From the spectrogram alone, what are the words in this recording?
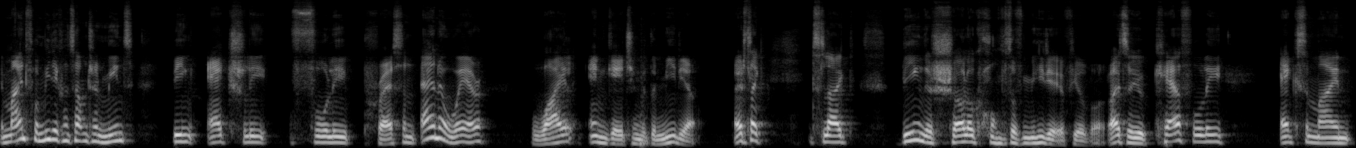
And mindful media consumption means being actually fully present and aware while engaging with the media. It's like it's like being the Sherlock Holmes of media, if you will, right? So you carefully examine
